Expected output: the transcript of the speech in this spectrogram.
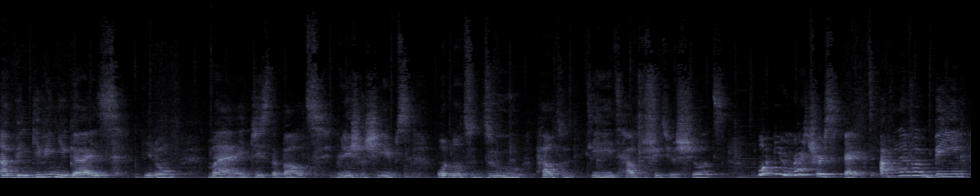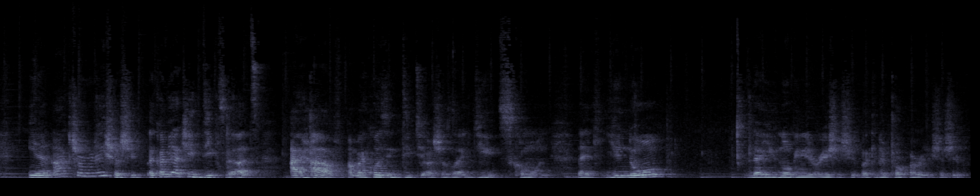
i've been giving you guys you know my gist about relationships what not to do, how to date, how to shoot your shots. But in retrospect, I've never been in an actual relationship. Like, have you actually dipped that? I have. And my cousin dipped it and she was like, dudes, come on. Like, you know that you've not been in a relationship, like in a proper relationship.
